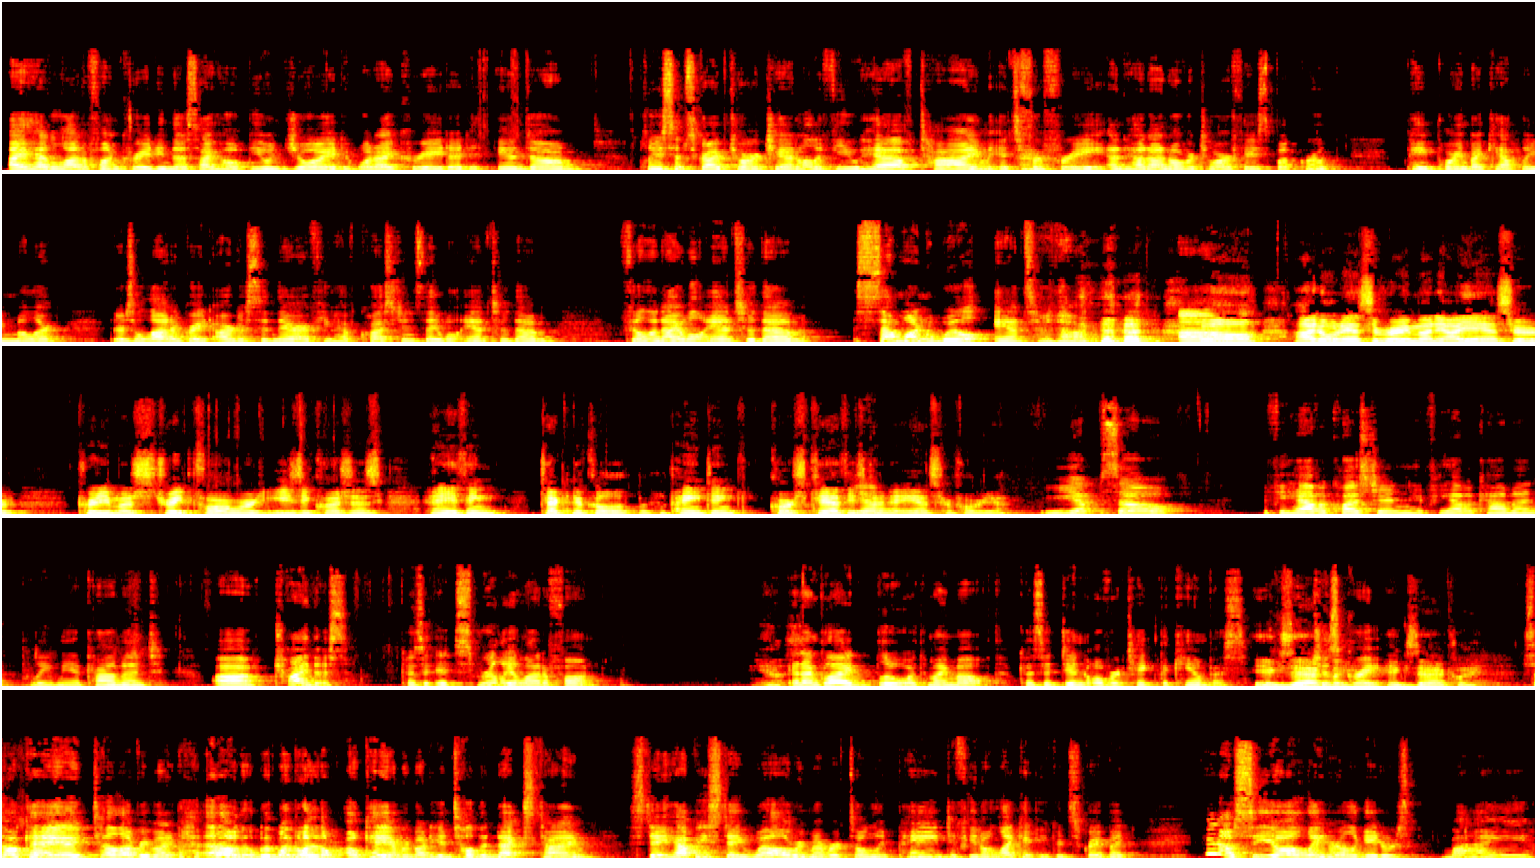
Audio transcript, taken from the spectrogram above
I had a lot of fun creating this. I hope you enjoyed what I created. And um, please subscribe to our channel if you have time. It's for free. And head on over to our Facebook group, Paint Pouring by Kathleen Miller. There's a lot of great artists in there. If you have questions, they will answer them. Phil and I will answer them. Someone will answer them. Um, well, I don't answer very many. I answer pretty much straightforward, easy questions. Anything technical and painting, of course, Kathy's Yep. going to answer for you. Yep. So if you have a question, if you have a comment, leave me a comment. Uh, try this because it's really a lot of fun. Yes. And I'm glad I blew it with my mouth because it didn't overtake the canvas. Exactly. Which is great. Exactly. So, okay, I tell everybody, oh, okay, everybody, until the next time, stay happy, stay well. Remember, it's only paint. If you don't like it, you can scrape it. And I'll see you all later, alligators. Bye.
